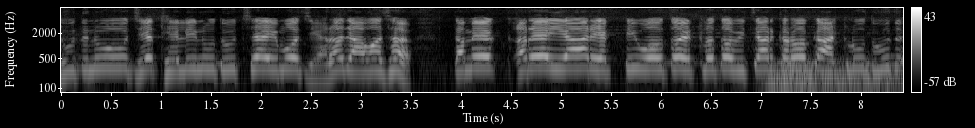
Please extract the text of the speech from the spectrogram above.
દૂધનું જે થેલીનું દૂધ છે, એમાં ઝેર જ આવે છે. તમે, અરે યાર એક્ટિવ હોવ તો એટલો તો વિચાર કરો કે આટલું દૂધ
